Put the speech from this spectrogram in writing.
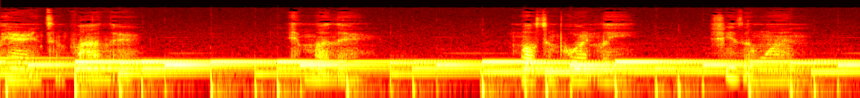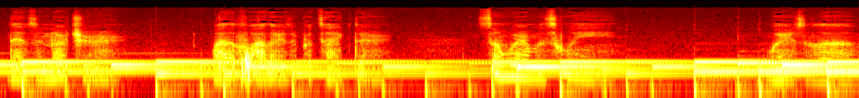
parents and father and mother, most importantly, she's the one that's a nurturer, while the father is a protector. Somewhere in between, the love?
